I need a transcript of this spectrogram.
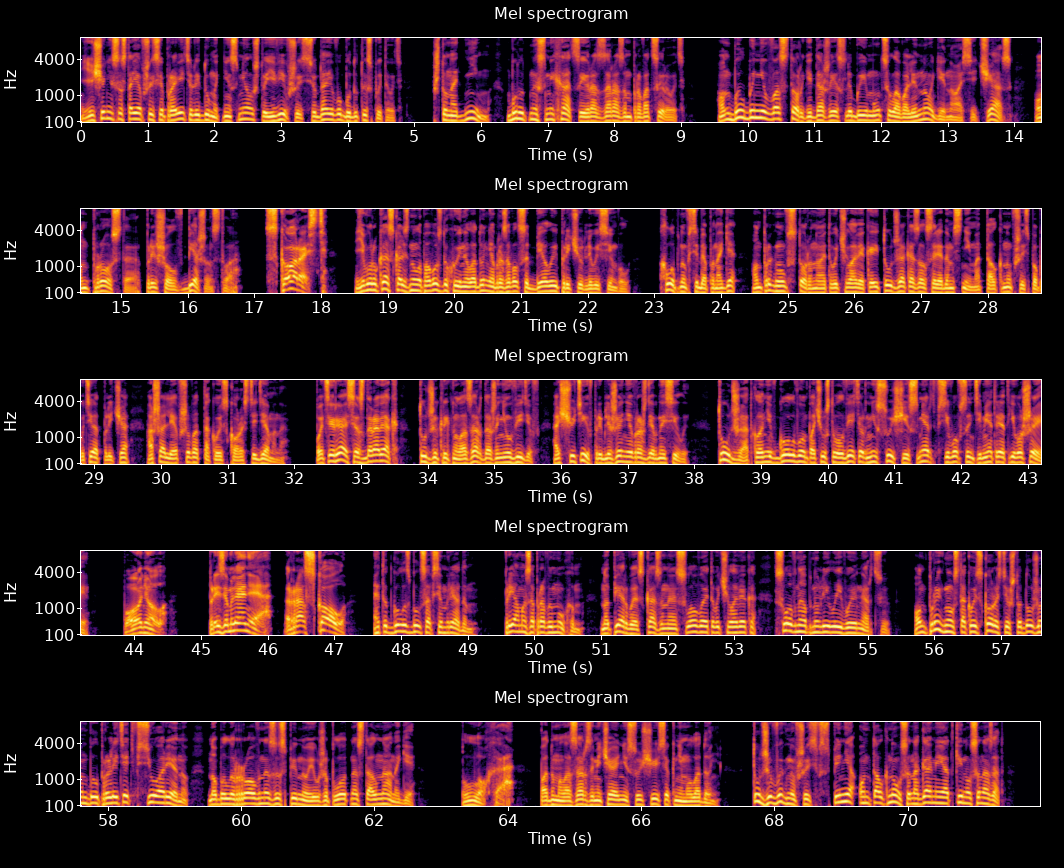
Еще не состоявшийся правитель и думать не смел, что, явившись сюда, его будут испытывать. Что над ним будут насмехаться и раз за разом провоцировать. Он был бы не в восторге, даже если бы ему целовали ноги, ну а сейчас он просто пришел в бешенство. «Скорость!» Его рука скользнула по воздуху, и на ладони образовался белый причудливый символ. Хлопнув себя по ноге, он прыгнул в сторону этого человека и тут же оказался рядом с ним, оттолкнувшись по пути от плеча ошалевшего от такой скорости демона. «Потеряйся, здоровяк!» Тут же крикнул Азар, даже не увидев, ощутив приближение враждебной силы. Тут же, отклонив голову, он почувствовал ветер, несущий смерть всего в сантиметре от его шеи. «Понял. Приземление! Раскол!» Этот голос был совсем рядом, прямо за правым ухом, но первое сказанное слово этого человека словно обнулило его инерцию. Он прыгнул с такой скоростью, что должен был пролететь всю арену, но был ровно за спиной и уже плотно стал на ноги. «Плохо», — подумал Азар, замечая несущуюся к нему ладонь. Тут же, выгнувшись в спине, он толкнулся ногами и откинулся назад.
